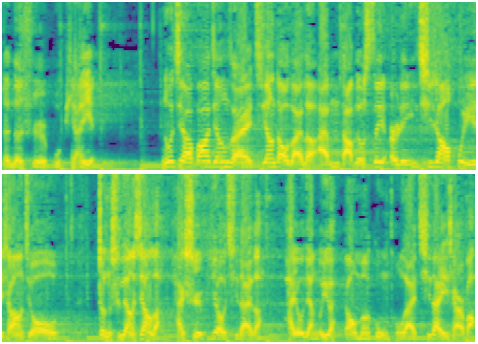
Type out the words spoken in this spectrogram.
真的是不便宜。诺基亚八将在即将到来的 MWC 二零一七上会议上就正式亮相了，还是比较期待的。还有两个月，让我们共同来期待一下吧。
